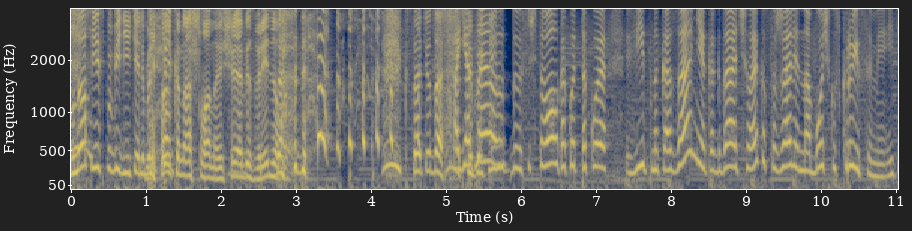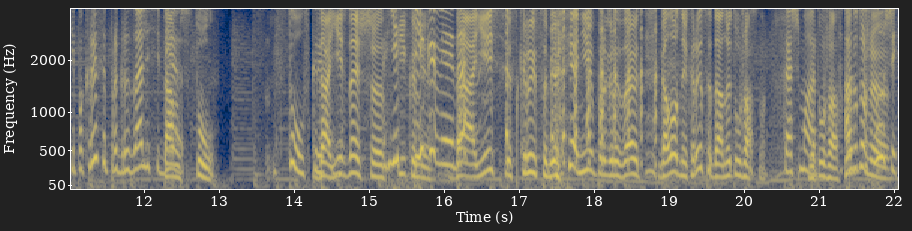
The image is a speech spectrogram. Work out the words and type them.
У нас есть победитель, Не блядь. только нашла, но еще и обезвредила. Кстати, да. А я Ты знаю, прикинь? существовало какой-то такой вид наказания, когда человека сажали на бочку с крысами. И типа крысы прогрызали себе Там стул. Стул с крысами. Да, есть, знаешь, э, с Есть с пиками. пиками, да? Да, есть с крысами. И они прогрызают. Голодные крысы, да, но это ужасно. Кошмар. Это ужасно. А это тоже... слушай,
